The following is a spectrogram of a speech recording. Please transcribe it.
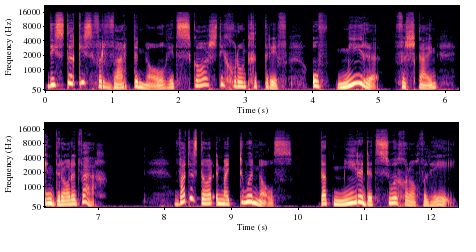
Die stukkies verwerpte naal het skaars die grond getref of mure verskyn en dra dit weg. Wat is daar in my toenails dat mure dit so graag wil hê?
